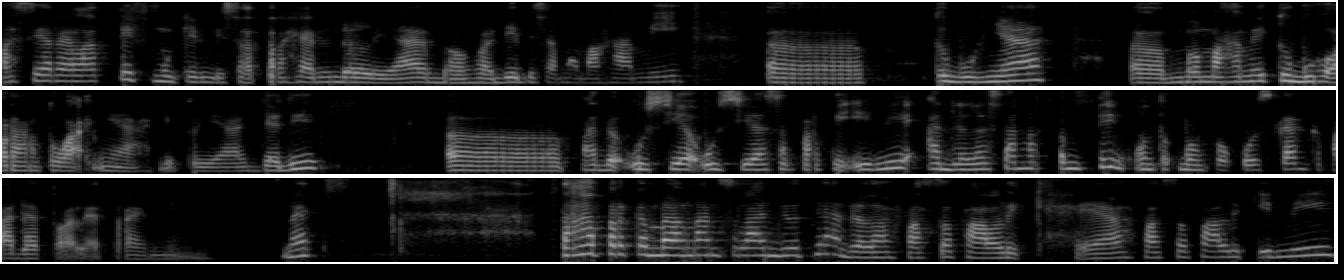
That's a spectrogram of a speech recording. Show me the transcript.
masih relatif mungkin bisa terhandle ya bahwa dia bisa memahami uh, tubuhnya uh, memahami tubuh orang tuanya gitu ya. Jadi uh, pada usia-usia seperti ini adalah sangat penting untuk memfokuskan kepada toilet training. Next. Tahap perkembangan selanjutnya adalah fase falik ya. Fase falik ini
